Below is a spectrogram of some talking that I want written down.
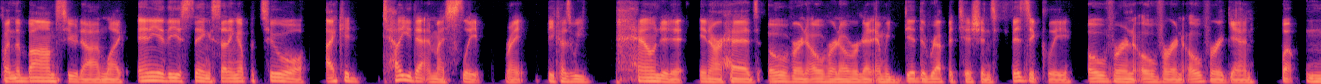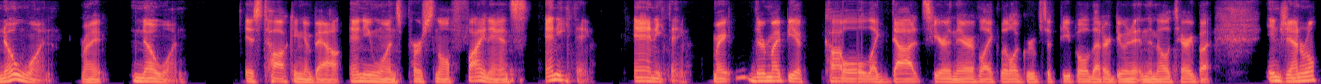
putting the bomb suit on, like any of these things, setting up a tool, I could tell you that in my sleep, right? Because we pounded it in our heads over and over and over again. And we did the repetitions physically over and over and over again. But no one, right? No one is talking about anyone's personal finance, anything, anything, right? There might be a couple like dots here and there of like little groups of people that are doing it in the military, but in general,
